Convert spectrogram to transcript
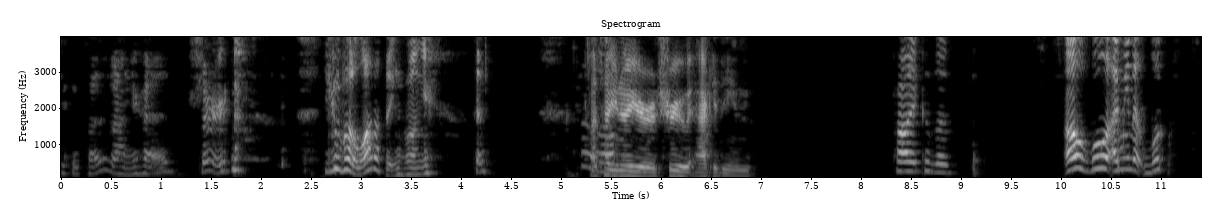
You can put it on your head. Sure. you can put a lot of things on your head. That's how you know you're a true academe. Probably because it. Oh well, I mean, it looks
